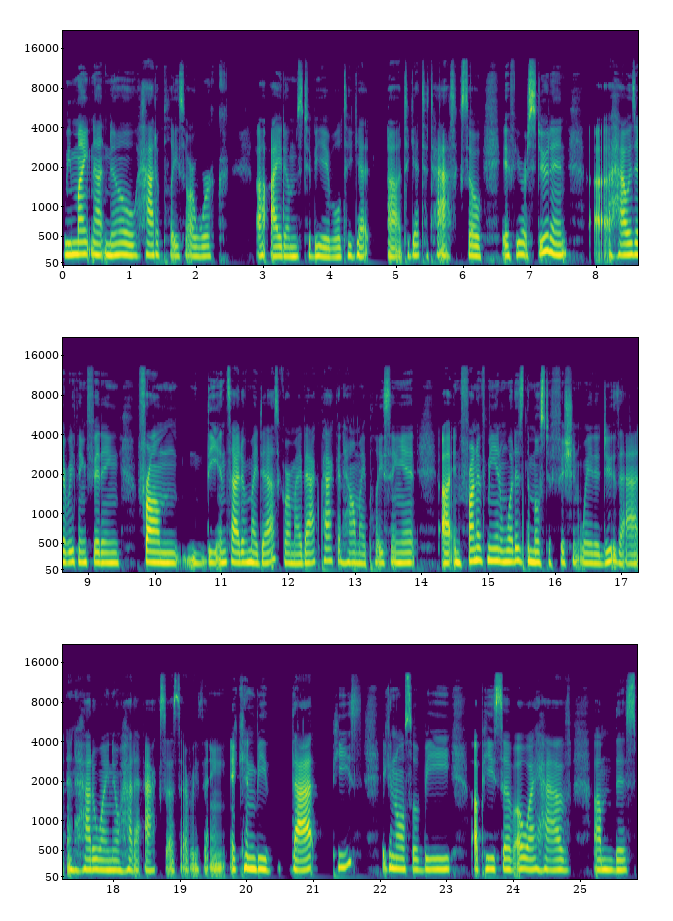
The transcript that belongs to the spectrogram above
we might not know how to place our work uh, items to be able to get uh, to get to task. So if you're a student, uh, how is everything fitting from the inside of my desk or my backpack, and how am I placing it uh, in front of me, and what is the most efficient way to do that, and how do I know how to access everything? It can be that piece. It can also be a piece of, oh, I have um, this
